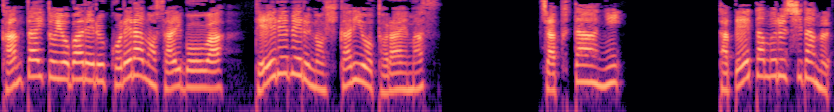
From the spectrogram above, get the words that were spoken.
艦体と呼ばれるこれらの細胞は、低レベルの光を捉えます。チャプター2タペータムルシダム、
